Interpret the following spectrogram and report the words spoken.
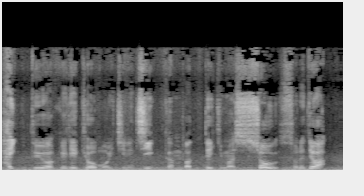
はい。というわけで今日も一日頑張っていきましょう。それでは。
